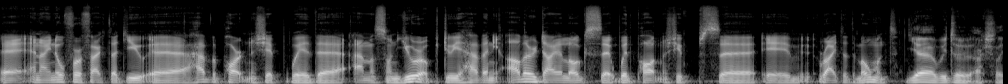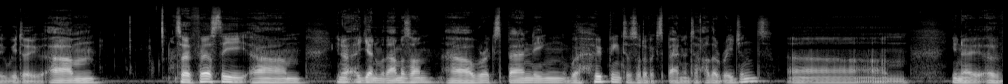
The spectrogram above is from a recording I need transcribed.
Uh, and I know for a fact that you uh, have a partnership with uh, Amazon Europe. Do you have any other dialogues uh, with partnerships right at the moment? Yeah, we do, actually, we do. Um, so, firstly, um, you know, again with Amazon, uh, we're expanding. We're hoping to sort of expand into other regions. Um, you know,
